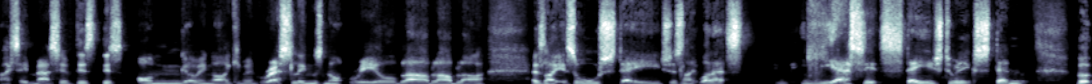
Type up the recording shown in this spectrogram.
I say massive this this ongoing argument wrestling's not real blah blah blah it's like it's all staged. It's like well that's yes it's staged to an extent but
